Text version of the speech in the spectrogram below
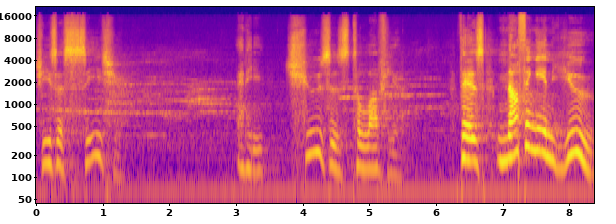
Jesus sees you. And He chooses to love you. There's nothing in you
